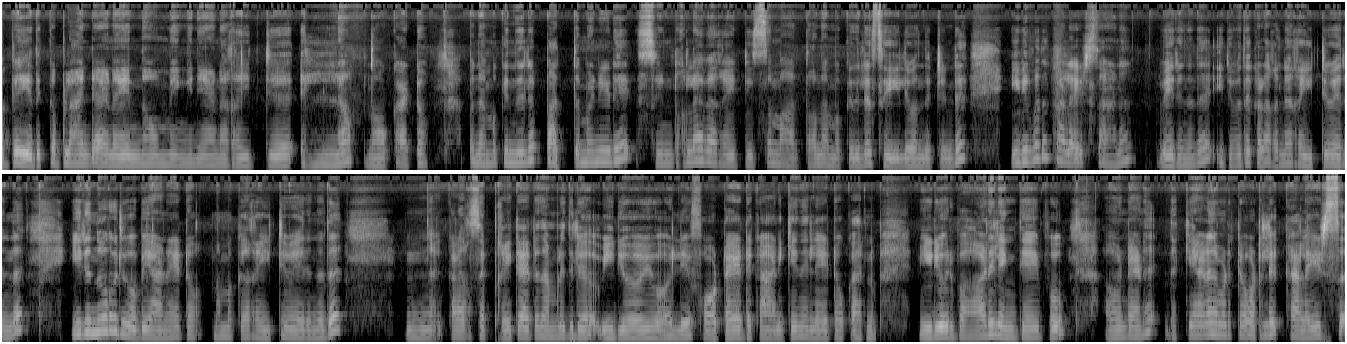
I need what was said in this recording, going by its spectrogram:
അപ്പോൾ ഏതൊക്കെ പ്ലാന്റാണ് എന്നും എങ്ങനെയാണ് റേറ്റ് എല്ലാം നോക്കാം കേട്ടോ. അപ്പോൾ നമുക്കിതിൽ പത്ത് മണിയുടെ സിൻഡ്രല വെറൈറ്റീസ് മാത്രം നമുക്കിതിൽ സെയിൽ വന്നിട്ടുണ്ട്. ഇരുപത് കളേഴ്സാണ് വരുന്നത്. ഇരുപത് കളറിന് റേറ്റ് വരുന്നത്. ഇരുന്നൂറ് രൂപയാണ് കേട്ടോ നമുക്ക് റേറ്റ് വരുന്നത്. കളർ സെപ്പറേറ്റ് ആയിട്ട് നമ്മളിതിൽ വീഡിയോയോ അല്ലെങ്കിൽ ഫോട്ടോ ആയിട്ട് കാണിക്കുന്നില്ല കേട്ടോ. കാരണം വീഡിയോ ഒരുപാട് ലെങ്തി ആയിപ്പോവും അതുകൊണ്ടാണ് ഇതൊക്കെയാണ് നമ്മുടെ ടോട്ടൽ കളേഴ്സ്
